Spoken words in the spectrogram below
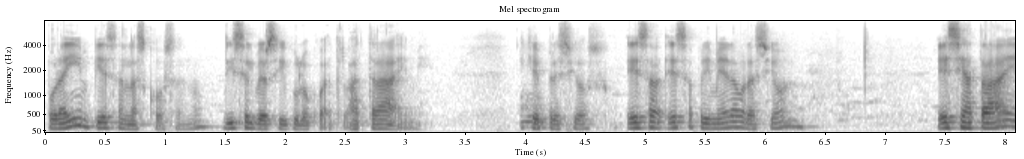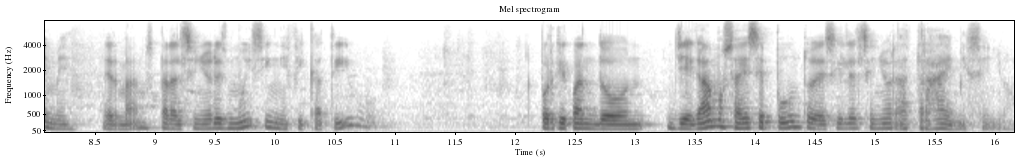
Por ahí empiezan las cosas, ¿no? Dice el versículo 4, atráeme. Qué precioso. Esa, esa primera oración, ese atráeme, hermanos, para el Señor es muy significativo. Porque cuando llegamos a ese punto de decirle al Señor, atráeme, Señor,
